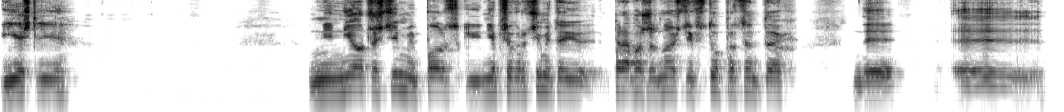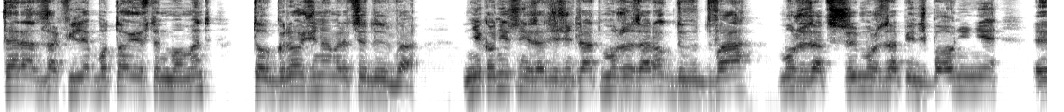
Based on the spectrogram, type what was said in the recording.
jeśli nie, nie oczyścimy Polski, nie przywrócimy tej praworządności w 100% y, y, teraz, za chwilę, bo to jest ten moment, to grozi nam recydywa. Niekoniecznie za 10 lat, może za rok, dwa, może za trzy, może za pięć, bo oni nie, y,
